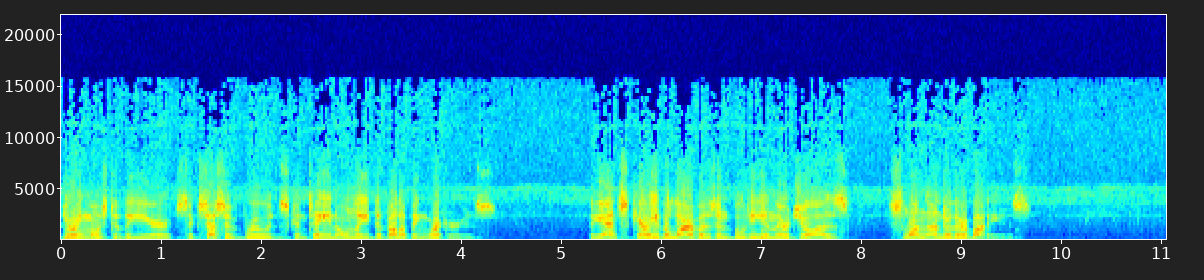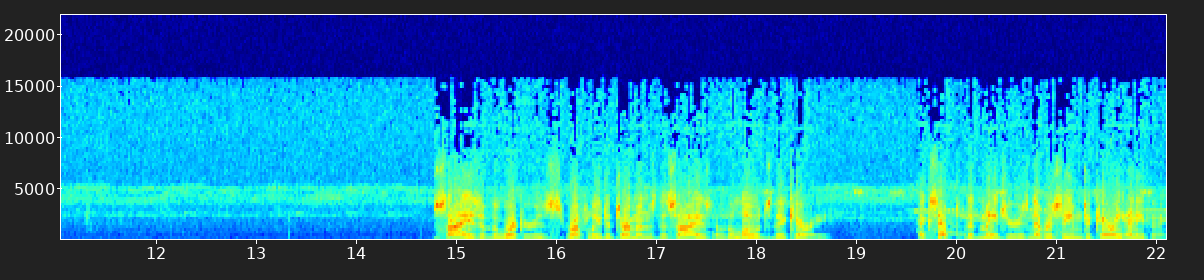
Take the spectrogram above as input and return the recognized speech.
During most of the year, successive broods contain only developing workers. The ants carry the larvas and booty in their jaws, slung under their bodies. Size of the workers roughly determines the size of the loads they carry, except that majors never seem to carry anything.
